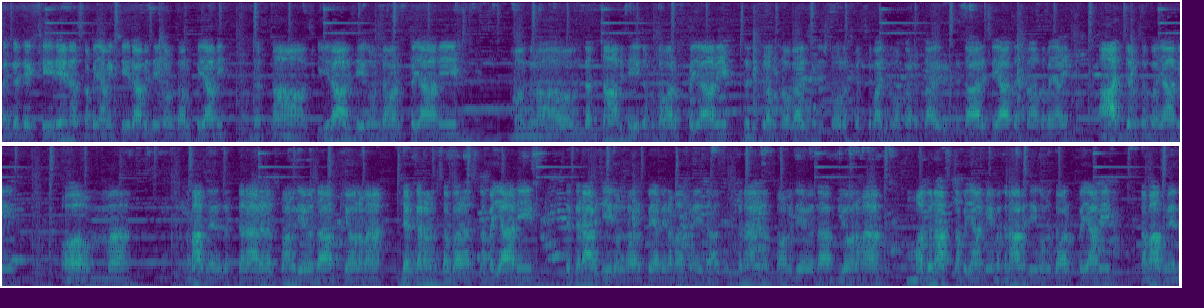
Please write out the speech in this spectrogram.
సంగతే క్షీరేణ క్షీరాభిషేకం సమర్పయామి క్షీరాభిషేకం సమర్పయామి दध्नाभिषेकं समर्पयामि दधिक्रमणोगाशनिष्ठोरस्वस्य वाचनमोकरप्रायुर्नितारचया दध्ना समयामि आज्यं समर्पयामि ॐ सत्यनारायणस्वामिदेवताभ्यो नमः। शर्करं स्नपयामि शर्कराभिषेकं समर्पयामि नमः। समेता सत्यनारायणस्वामिदेवताभ्यो नमः। मधुना स्नपयामि मधुनाभिषेकं समर्पयामि। नमः समेत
